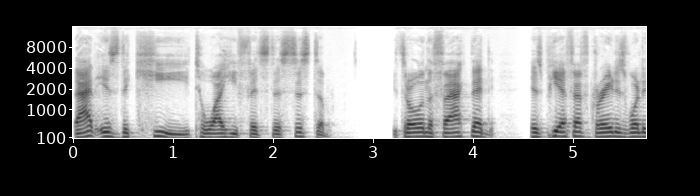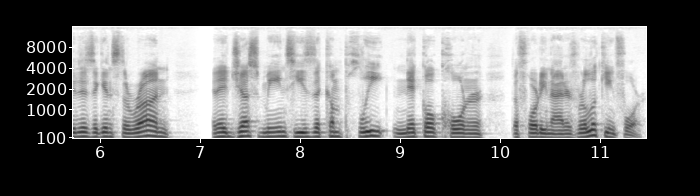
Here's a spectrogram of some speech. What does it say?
That is the key to why he fits this system. You throw in the fact that his PFF grade is what it is against the run, and it just means he's the complete nickel corner the 49ers were looking for.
